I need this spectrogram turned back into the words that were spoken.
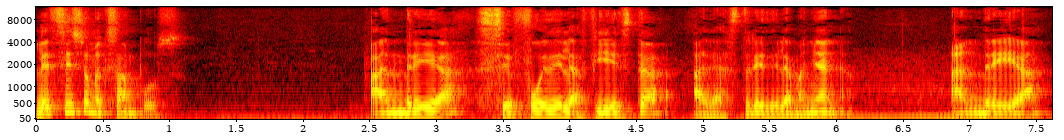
Let's see some examples. Andrea se fue de la fiesta a las 3 de la mañana. Andrea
